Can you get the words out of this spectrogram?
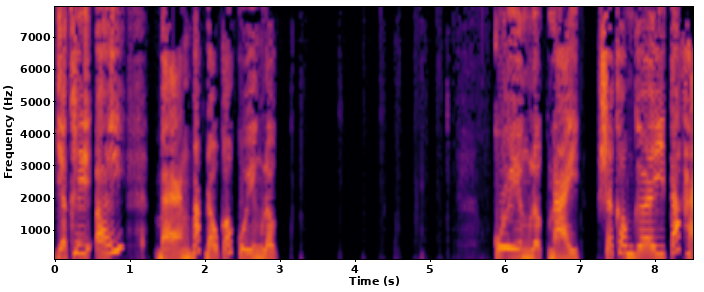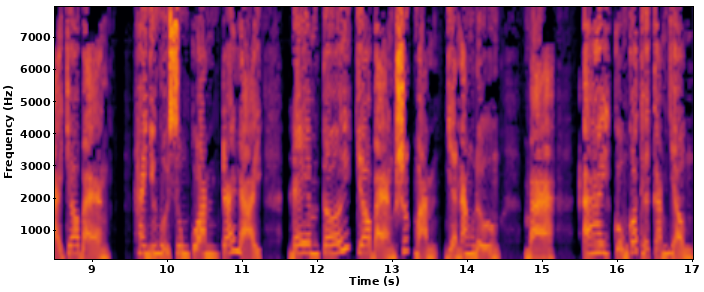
và khi ấy bạn bắt đầu có quyền lực. Quyền lực này sẽ không gây tác hại cho bạn hay những người xung quanh trái lại, đem tới cho bạn sức mạnh và năng lượng mà ai cũng có thể cảm nhận.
